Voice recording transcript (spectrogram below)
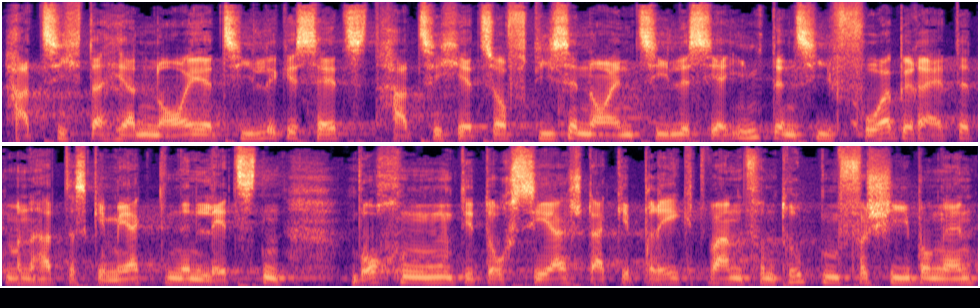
hat sich daher neue Ziele gesetzt, hat sich jetzt auf diese neuen Ziele sehr intensiv vorbereitet. Man hat das gemerkt in den letzten Wochen, die doch sehr stark geprägt waren von Truppenverschiebungen,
